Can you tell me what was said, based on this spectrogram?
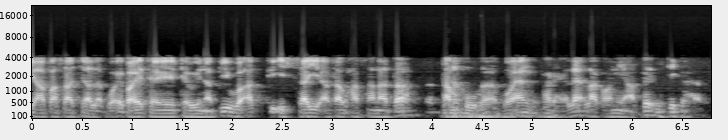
Ya apa saja lah, pokoknya kayak dari Dawi Nabi wa'at bi isai atal hasanata tampuha. Pokoknya yang berhelek lakoni apik mesti kehapus.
